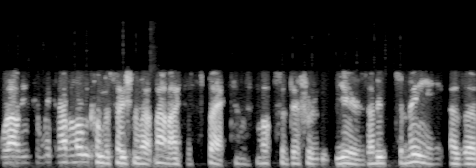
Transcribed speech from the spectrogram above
Well, we could have a long conversation about that. I suspect with lots of different views. I mean, to me, as a,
